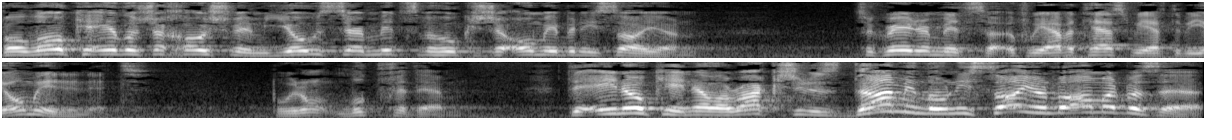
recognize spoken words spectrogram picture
V'lo ke'elu shachoshvim, yoser mitzvahu k'sha'omei b'nisayon. It's a greater mitzvah. If we have a test, we have to be omed in it. But we don't look for them. The einoke nel arakshut is damin lo nisayon v'amad bazeh.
